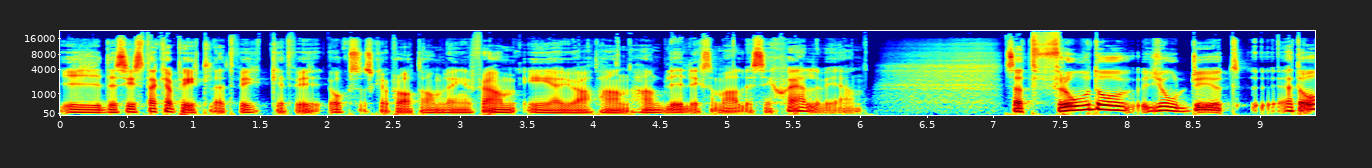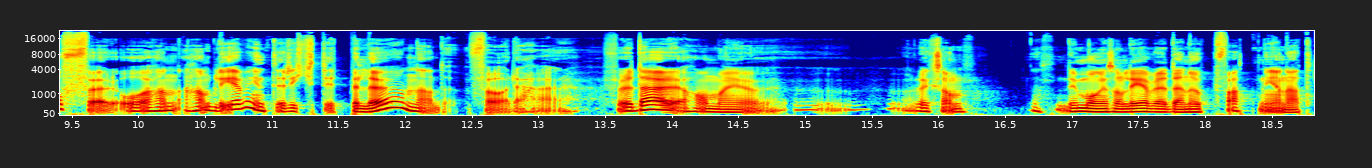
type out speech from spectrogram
i det sista kapitlet, vilket vi också ska prata om längre fram, är ju att han, han blir liksom aldrig sig själv igen. Så att Frodo gjorde ju ett, ett offer och han, han blev inte riktigt belönad för det här. För det där har man ju liksom, det är många som lever i den uppfattningen att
